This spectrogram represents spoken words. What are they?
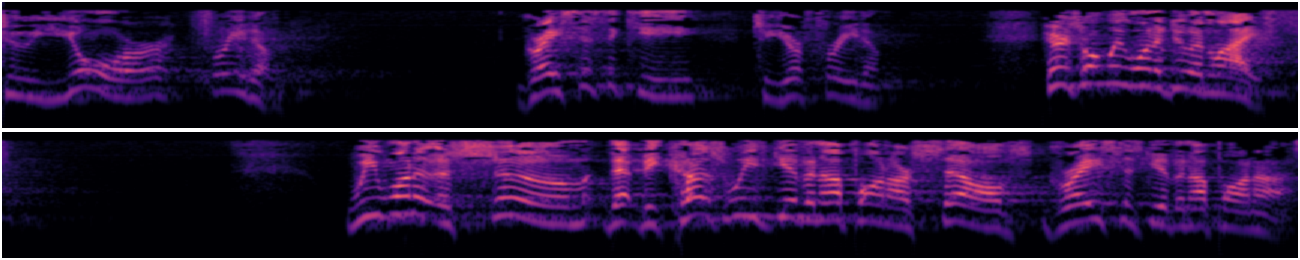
to your freedom. Grace is the key to your freedom. Here's what we want to do in life. We want to assume that because we've given up on ourselves, grace has given up on us.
